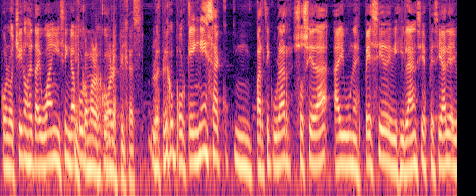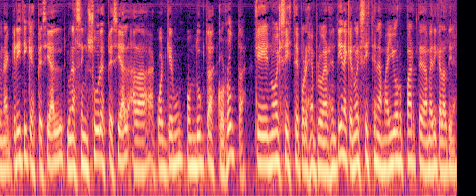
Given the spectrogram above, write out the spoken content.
con los chinos de Taiwán y Singapur. ¿Y cómo, lo, cómo lo explicas? Lo explico porque en esa mm, particular sociedad hay una especie de vigilancia especial y hay una crítica especial, y una censura especial a, a cualquier conducta corrupta que no existe, por ejemplo, en Argentina, que no existe en la mayor parte de América Latina.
